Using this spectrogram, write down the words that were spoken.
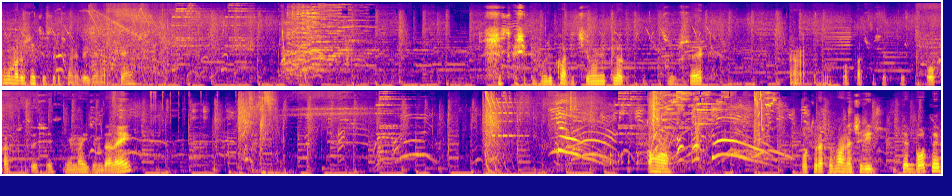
No nie ma różnicy, z której strony wyjdziemy, okej? Wszystko się powoli kładzie, czyli mamy klocuszek. A, tutaj po bokach, czy coś jest. Nie ma, idziemy dalej. O! Bot uratowany, czyli te boty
